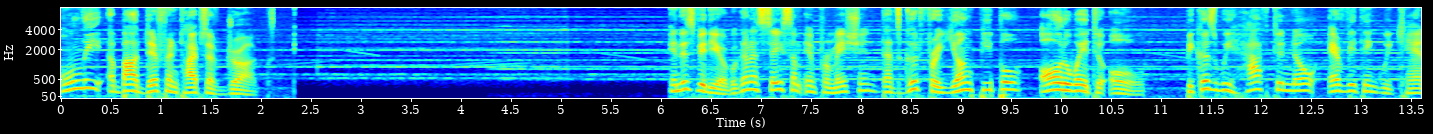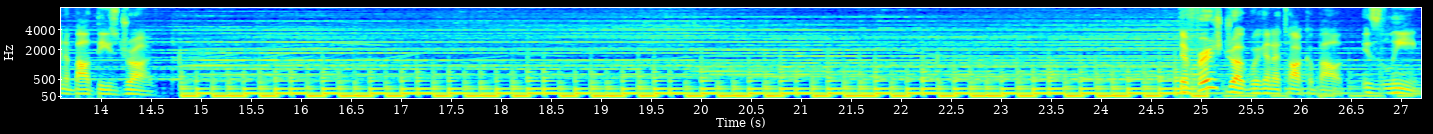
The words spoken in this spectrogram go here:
only about different types of drugs. In this video, we're gonna say some information that's good for young people all the way to old, because we have to know everything we can about these drugs. The mm-hmm. first drug we're going to talk about is lean.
